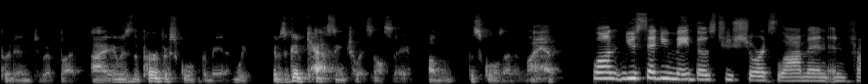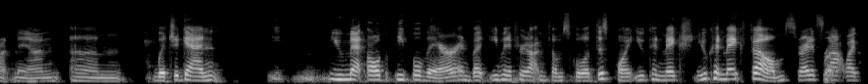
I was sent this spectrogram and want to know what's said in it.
put into it. But I, it was the perfect school for me. We, it was a good casting choice, I'll say. Um, the schools ended my end. Well, you said you made those two shorts, Lawman and Frontman, um, which again, you met all the people there. And but even if you're not in film school at this point, you can make you can make films, right? It's right. not like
